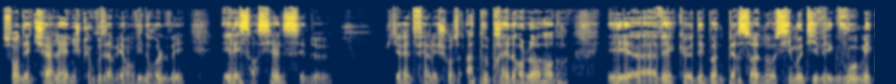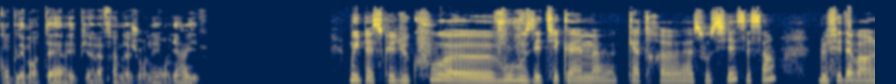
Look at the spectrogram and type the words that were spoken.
sont des challenges que vous avez envie de relever. Et l'essentiel, c'est de je dirais de faire les choses à peu près dans l'ordre et euh, avec euh, des bonnes personnes aussi motivées que vous, mais complémentaires. Et puis à la fin de la journée, on y arrive. Oui, parce que du coup, euh, vous, vous étiez quand même quatre associés, c'est ça? Le fait d'avoir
